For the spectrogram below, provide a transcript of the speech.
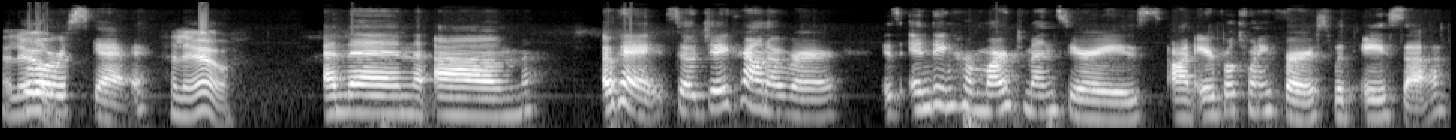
a little Hello. risque. Hello. And then, um, okay, so Jay Crownover is ending her Marked Men series on April 21st with Asa.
